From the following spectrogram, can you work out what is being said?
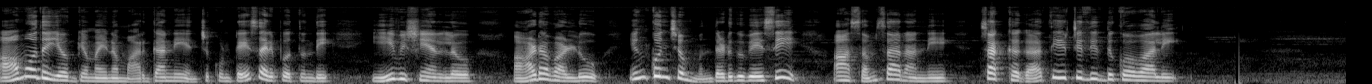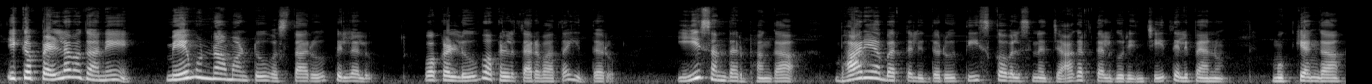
ఆమోదయోగ్యమైన మార్గాన్ని ఎంచుకుంటే సరిపోతుంది. ఈ విషయంలో ఆడవాళ్ళు ఇంకొంచెం ముందడుగు వేసి ఆ సంసారాన్ని చక్కగా తీర్చిదిద్దుకోవాలి. ఇక పెళ్ళవగానే మేమున్నామంటూ వస్తారు పిల్లలు. ఒకళ్ళు ఒకళ్ళ తర్వాత ఇద్దరు. ఈ సందర్భంగా భార్యాభర్తలిద్దరూ తీసుకోవలసిన జాగ్రత్తల గురించి తెలిపాను. ముఖ్యంగా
